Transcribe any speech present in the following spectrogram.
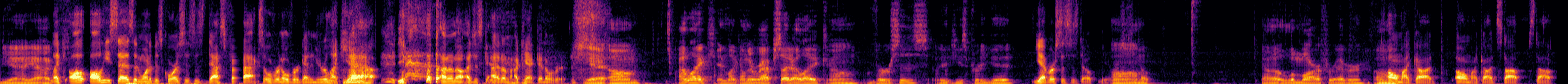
Yeah, yeah. I've, Like all all he says in one of his choruses is "das facts" over and over again, and you're like, yeah, yeah. I don't know. I just I don't I can't get over it. yeah. Um, I like and like on the rap side, I like um verses. He's pretty good. Yeah, verses is dope. Yeah, Versus is Um, dope. uh, Lamar Forever. Um, Oh my god. Oh my god. Stop. Stop.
